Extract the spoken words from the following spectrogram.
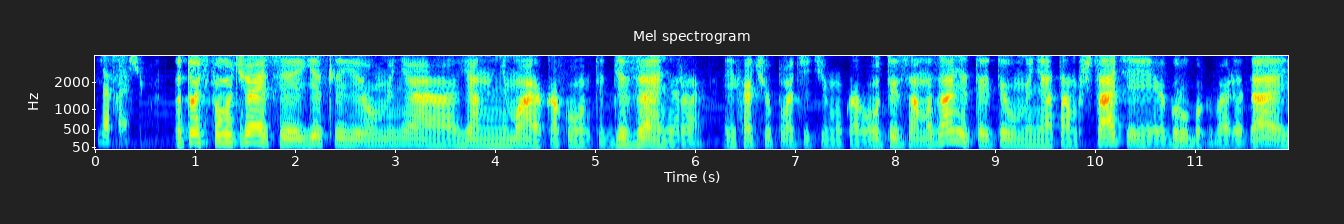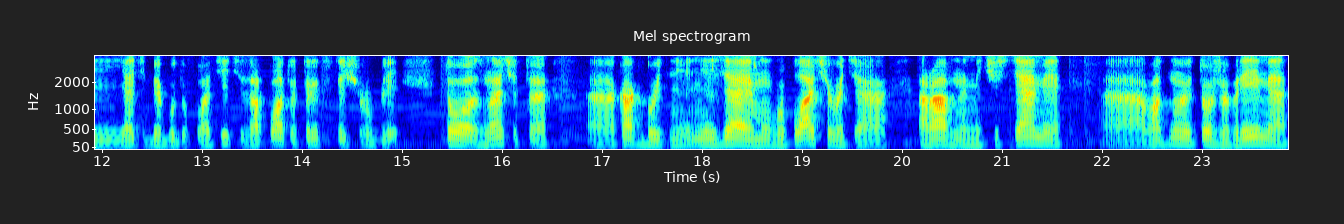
заказчик. Ну, то есть, получается, если у меня, я нанимаю какого-то дизайнера и хочу платить ему как вот ты самозанятый, ты у меня там в штате, грубо говоря, да, и я тебе буду платить зарплату 30 тысяч рублей, то, значит, э, э, как быть, нельзя ему выплачивать а, равными частями в одно и то же время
